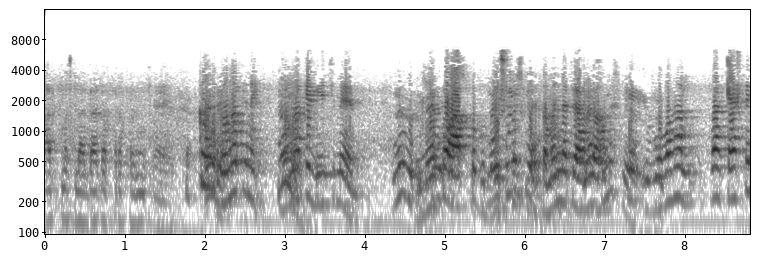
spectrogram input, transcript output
आत्मश्लाघा का प्रपंच है? तो दोनों के नहीं दोनों के बीच में। मैं तो आपको मैं समझ गया। समझना चाहता हूँ वहाँ वह कैसे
